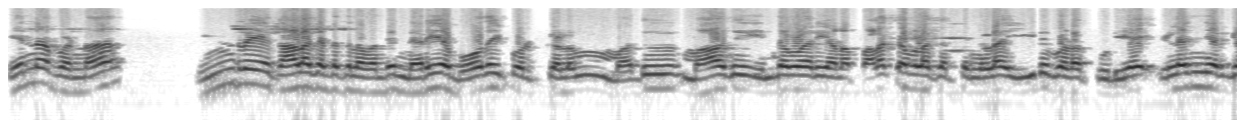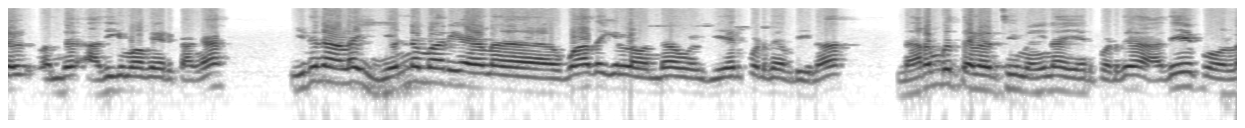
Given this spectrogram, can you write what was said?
என்ன பண்ணால் இன்றைய காலகட்டத்தில் வந்து நிறைய போதைப் பொருட்களும் மது மாது இந்த மாதிரியான பழக்க வழக்கத்துங்கள ஈடுபடக்கூடிய இளைஞர்கள் வந்து அதிகமாகவே இருக்காங்க. இதனால என்ன மாதிரியான உபாதைகள் வந்து அவங்களுக்கு ஏற்படுது அப்படின்னா நரம்பு தளர்ச்சி மெயினாக ஏற்படுது. அதே போல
